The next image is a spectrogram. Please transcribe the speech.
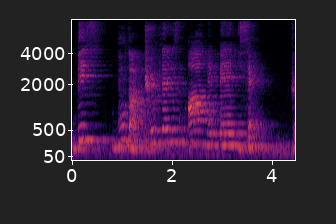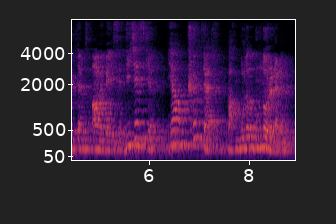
biz burada köklerimiz a ve b ise köklerimiz a ve b ise diyeceğiz ki ya bu kökler bakın burada da bunu da öğrenelim.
